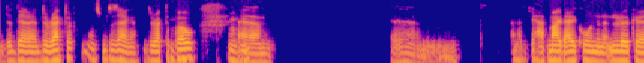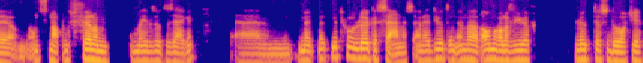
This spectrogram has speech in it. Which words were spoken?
de, de director, om het zo te zeggen, director Poe. Mhm. Ehm, ehm, ja, het maakt eigenlijk gewoon een, een leuke ontsnappingsfilm, om even zo te zeggen. Ehm, met, met, met gewoon leuke scènes. En het duurt inderdaad anderhalf uur. Leuk tussendoortje.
